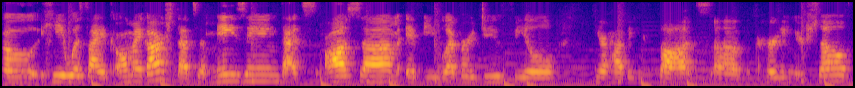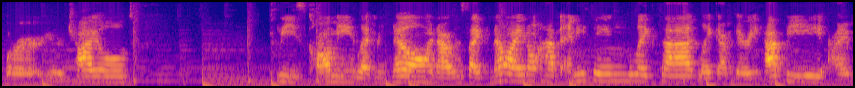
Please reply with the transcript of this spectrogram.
so he was like, oh my gosh, that's amazing. That's awesome. If you ever do feel you're having thoughts of hurting yourself or your child, please call me, let me know. And I was like, no, I don't have anything like that. Like, I'm very happy. I'm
